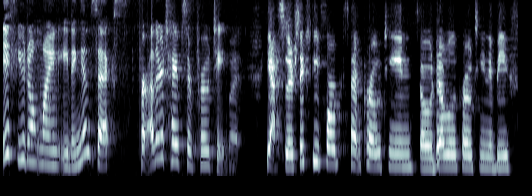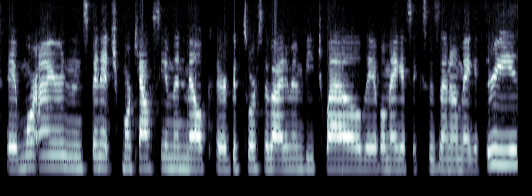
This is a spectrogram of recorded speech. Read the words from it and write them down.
if you don't mind eating insects for other types of protein. But yeah, so they're 64% protein, so double the protein of beef. They have more iron than spinach, more calcium than milk. They're a good source of vitamin B12. They have omega 6s and omega 3s,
